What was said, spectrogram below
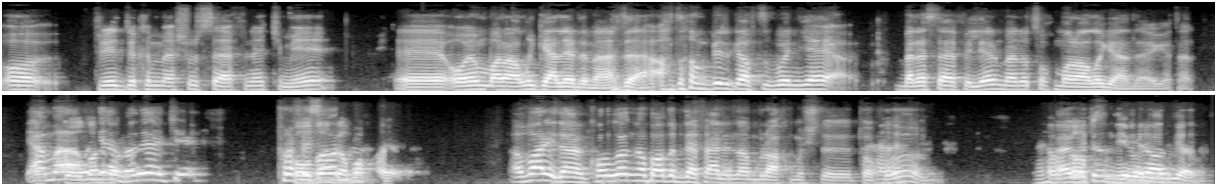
o Friedrich'in məşhur səhvinə kimi e, oyun maraqlı gəlirdi mənə də. Adam bir qapçı bu niyə belə səhv eləyir? Mənə çox maraqlı gəldi həqiqətən. Yəni maraqlı gəlmədi, yəni ki, qabaq Ha, var idi. Koldan qabağı da bir dəfə əlindən buraxmışdı topu. Həqiqətən biraz gəldi.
